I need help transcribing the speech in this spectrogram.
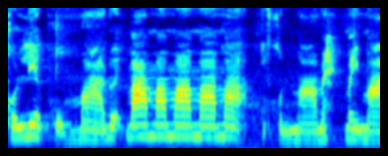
คนเรียกผมมาด้วยมามามามามาอีกคนมาไหมไม่มา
